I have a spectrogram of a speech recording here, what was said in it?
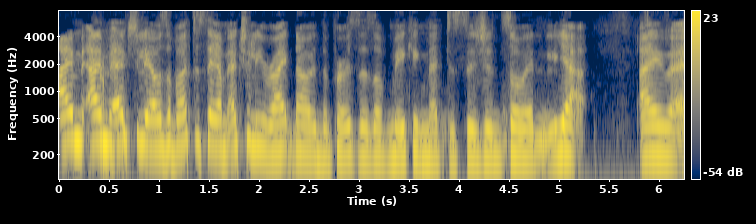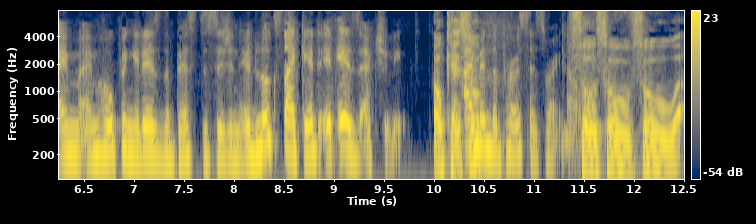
I'm I'm actually I was about to say I'm actually right now in the process of making that decision. So it, yeah, I I'm I'm hoping it is the best decision. It looks like it. It is actually. Okay, so I'm in the process right now. So, so, so uh,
